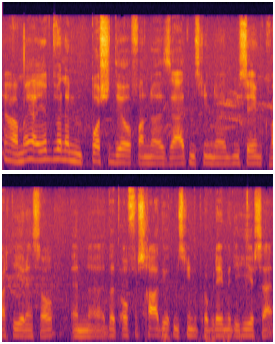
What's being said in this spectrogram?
Ja, maar ja, je hebt wel een posh deel van uh, Zuid, misschien uh, het museumkwartier en zo. En uh, dat overschaduwt misschien de problemen die hier zijn.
